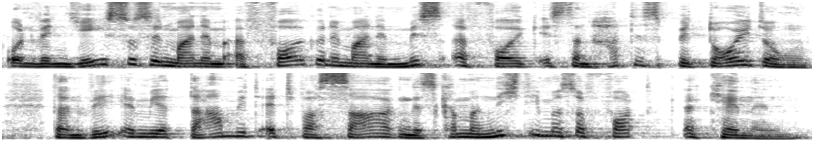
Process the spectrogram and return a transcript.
Und wenn Jesus in meinem Erfolg und in meinem Misserfolg ist, dann hat es Bedeutung. Dann will er mir damit etwas sagen. Das kann man nicht immer sofort erkennen.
